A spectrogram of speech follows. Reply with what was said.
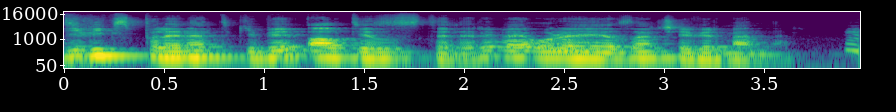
DivX Planet gibi altyazı siteleri ve oraya yazan çevirmenler. Hı.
